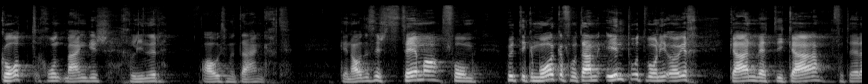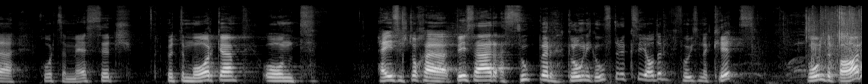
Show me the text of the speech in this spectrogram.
Gott kommt manchmal kleiner, als man denkt. Genau das ist das Thema vom heutigen Morgen, von dem Input, den ich euch gerne geben möchte, von dieser kurzen Message heute Morgen. Und hey, es war doch ein, bisher ein super gelungener Auftritt, oder? Von unseren Kids. Wunderbar.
